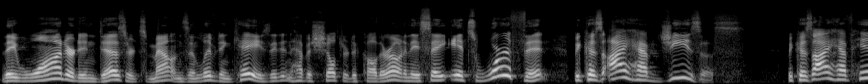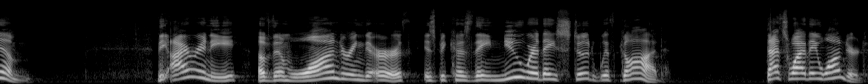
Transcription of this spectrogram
they wandered in deserts, mountains, and lived in caves. They didn't have a shelter to call their own. And they say, It's worth it because I have Jesus, because I have Him. The irony of them wandering the earth is because they knew where they stood with God. That's why they wandered.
